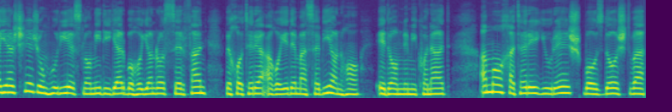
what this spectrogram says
اگرچه جمهوری اسلامی دیگر بهایان را صرفاً به خاطر عقاید مذهبی آنها ادام نمی کند اما خطر یورش، بازداشت و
